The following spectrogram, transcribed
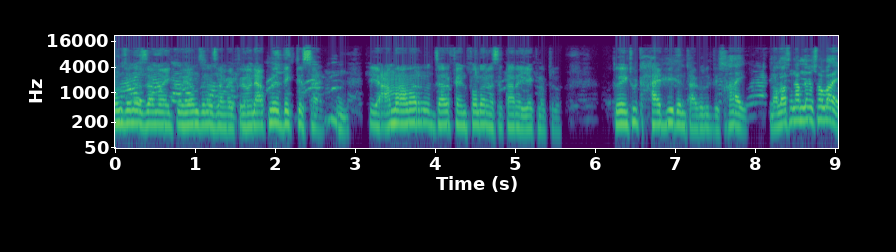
অঞ্জনা জামাই কই অঞ্জনা জামাই কই মানে আপনি দেখতে চান। আমার আমার যারা ফ্যান ফলোয়ার আছে তারাই একমাত্র। তো একটু হাইট দিয়ে দেন তাগুলো দেশে হাই ভালো আছেন আপনারা সবাই?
